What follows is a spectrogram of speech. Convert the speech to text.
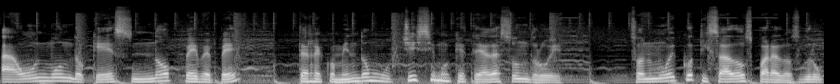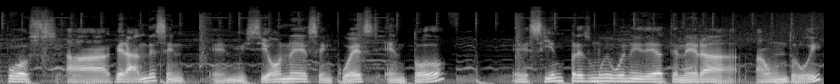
a un mundo que es no PvP, te recomiendo muchísimo que te hagas un druid. Son muy cotizados para los grupos ah, grandes en, misiones, en quest, en todo. Eh, siempre es muy buena idea tener a, un druid.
